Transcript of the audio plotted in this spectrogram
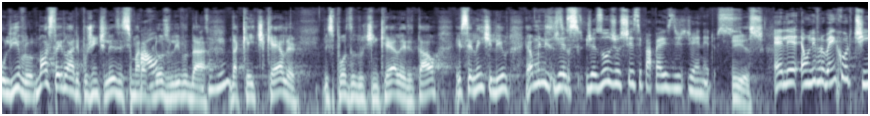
o livro, mostra aí, Lari, por gentileza, esse maravilhoso livro da, da Kate Keller, esposa do Tim Keller e tal. Excelente livro. É um ministério. Je- Jesus, Justiça e Papéis de Gêneros. Isso. Ele é um livro bem curtinho,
